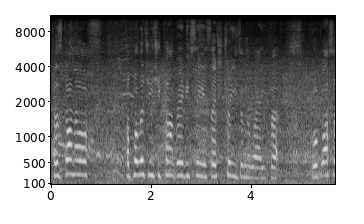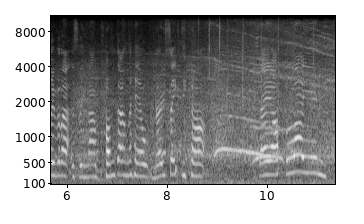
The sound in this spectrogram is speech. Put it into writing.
has gone off. Apologies, you can't really see as there's trees in the way, but we'll gloss over that as they now come down the hill. No safety car. They are flying.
